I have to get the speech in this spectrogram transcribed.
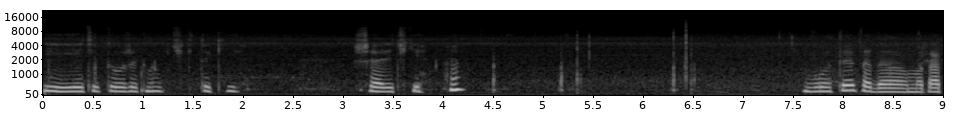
И эти тоже кнопочки такие. Шарички. Ха? Вот это да, мрак.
